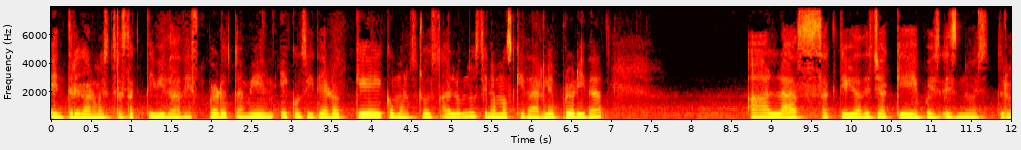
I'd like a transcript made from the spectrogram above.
entregar nuestras actividades, pero también eh, considero que como nuestros alumnos tenemos que darle prioridad a las actividades ya que pues es nuestro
